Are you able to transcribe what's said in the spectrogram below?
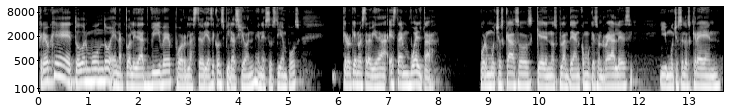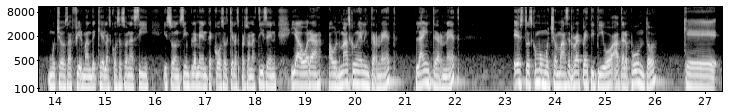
Creo que todo el mundo en la actualidad vive por las teorías de conspiración en estos tiempos. Creo que nuestra vida está envuelta por muchos casos que nos plantean como que son reales y, muchos se los creen, muchos afirman de que las cosas son así y son simplemente cosas que las personas dicen y ahora aún más con el internet, la internet, esto es como mucho más repetitivo a tal punto que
